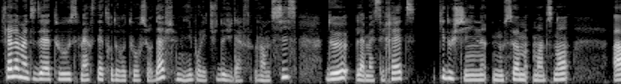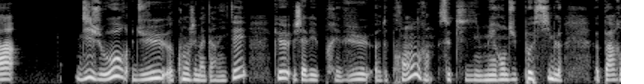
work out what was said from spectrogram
Shalom à toutes et à tous, merci d'être de retour sur DAF pour l'étude du DAF 26 de la Maseret Kiddushin. Nous sommes maintenant à 10 jours du congé maternité que j'avais prévu euh, de prendre, ce qui m'est rendu possible euh, par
